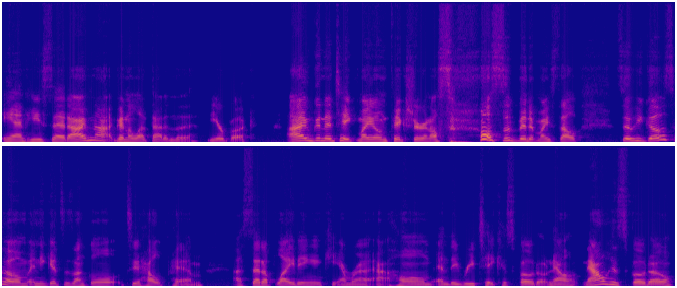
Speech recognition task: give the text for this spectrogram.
And he said, I'm not going to let that in the yearbook. I'm going to take my own picture and I'll, I'll submit it myself. So he goes home and he gets his uncle to help him uh, set up lighting and camera at home and they retake his photo. Now, now his photo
